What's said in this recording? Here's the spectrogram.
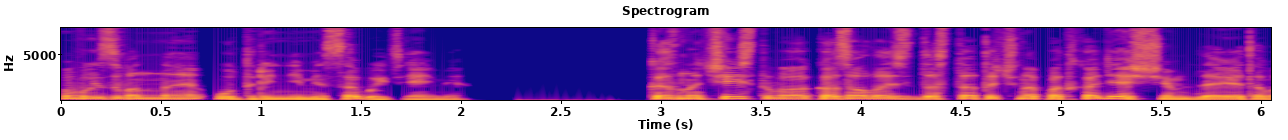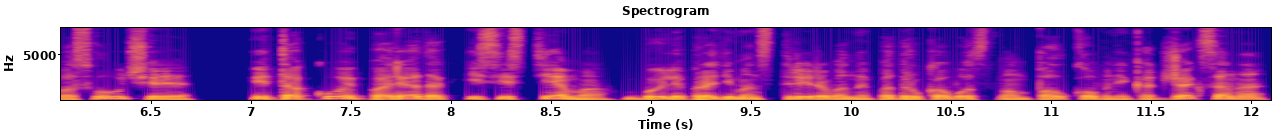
вызванное утренними событиями. Казначейство оказалось достаточно подходящим для этого случая, и такой порядок и система были продемонстрированы под руководством полковника Джексона,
